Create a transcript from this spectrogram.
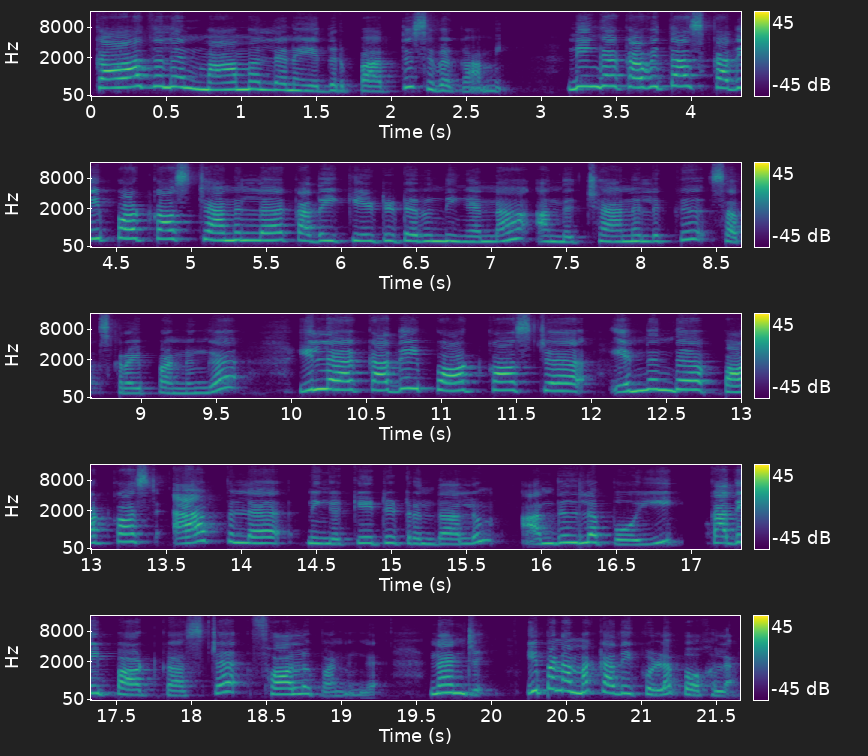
காதலன் மாமல்லனை எதிர்பார்த்து சிவகாமி. நீங்க கவிதாஸ் கதை பாட்காஸ்ட் சேனல்ல கதை கேட்டுட்டு இருந்தீங்கன்னா அந்த சேனலுக்கு சப்ஸ்கிரைப் பண்ணுங்க. இல்ல கதை பாட்காஸ்ட எந்தெந்த பாட்காஸ்ட் ஆப்ல நீங்க கேட்டுட்டு இருந்தாலும் அந்த இதுல போய் கதை பாட்காஸ்ட்டை ஃபாலோ பண்ணுங்க. நன்றி. இப்போ நம்ம கதைக்குள்ள போகலாம்.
